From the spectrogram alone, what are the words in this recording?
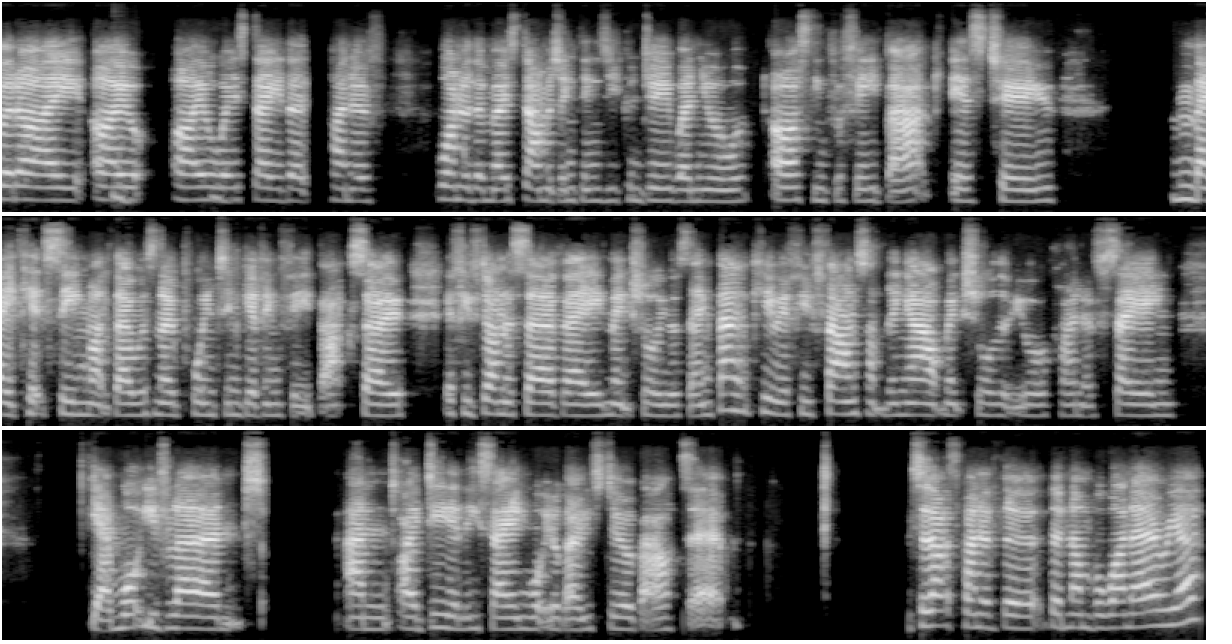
but I I mm. I always say that kind of one of the most damaging things you can do when you're asking for feedback is to make it seem like there was no point in giving feedback. So if you've done a survey, make sure you're saying thank you. If you found something out, make sure that you're kind of saying, yeah, what you've learned and ideally saying what you're going to do about it. So that's kind of the the number one area.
